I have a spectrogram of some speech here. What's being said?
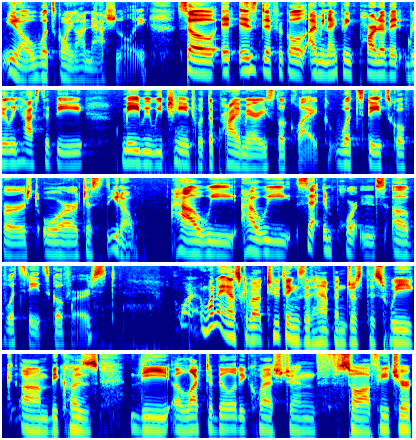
you know, what's going on nationally. So it is difficult. I mean, I think part of it really has to be maybe we change what the primaries look like, what states go first, or just you know how we how we set importance of what states go first. I want to ask about two things that happened just this week um, because the electability question f- saw a feature.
